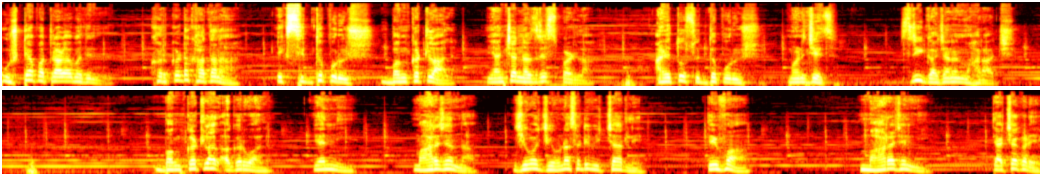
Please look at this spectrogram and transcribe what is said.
उष्ट्या पत्राळ्यामधील खरकट खाताना एक सिद्ध पुरुष बंकटलाल यांच्या नजरेस पडला. आणि तो सिद्ध पुरुष म्हणजेच श्री गजानन महाराज. बंकटलाल अगरवाल यांनी महाराजांना जेव्हा जेवणासाठी विचारले तेव्हा महाराजांनी त्याच्याकडे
